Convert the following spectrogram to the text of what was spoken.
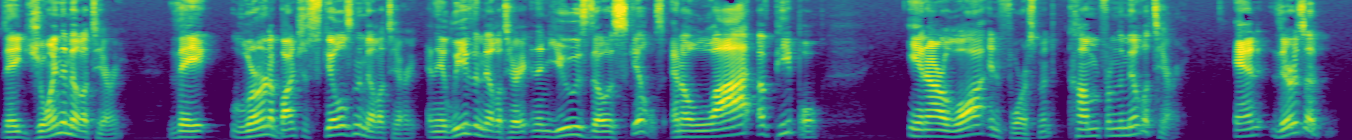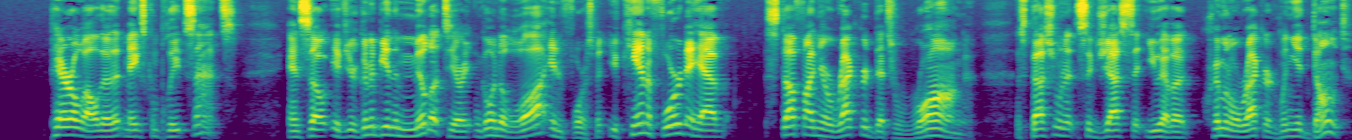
they join the military, they learn a bunch of skills in the military, and they leave the military and then use those skills. And a lot of people in our law enforcement come from the military. And there's a parallel there that makes complete sense. And so, if you're going to be in the military and go into law enforcement, you can't afford to have stuff on your record that's wrong, especially when it suggests that you have a criminal record when you don't.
